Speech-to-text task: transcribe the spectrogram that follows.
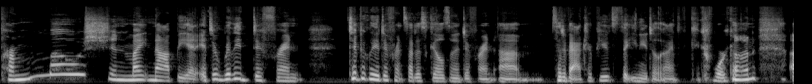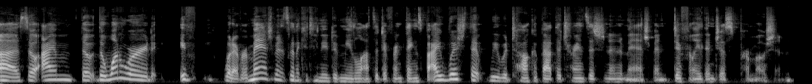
promotion might not be it. It's a really different, typically a different set of skills and a different um, set of attributes that you need to like, work on. Uh, so I'm the the one word, if whatever management is going to continue to mean lots of different things. But I wish that we would talk about the transition into management differently than just promotion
